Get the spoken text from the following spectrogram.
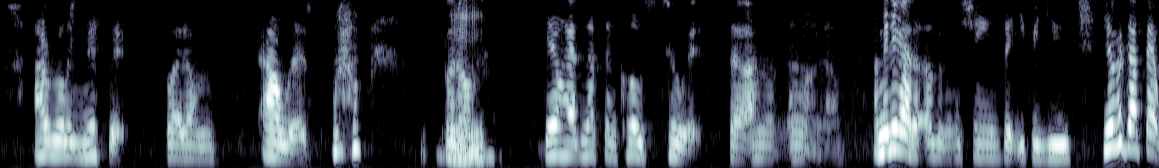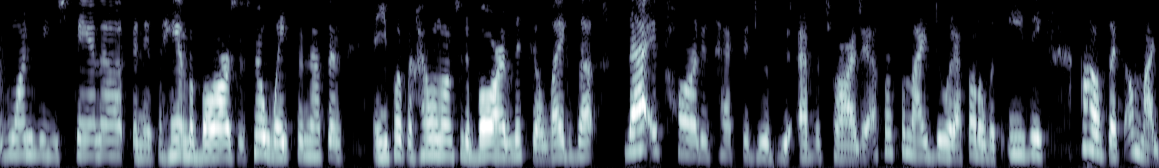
I really miss it. But um, I'll live. but um, they don't have nothing close to it. So I don't. I don't know. I mean, they got other machines that you could use. You ever got that one where you stand up and it's a handlebars, there's no weights or nothing, and you're supposed to hold on to the bar and lift your legs up? That is hard as heck to do if you ever tried it. I saw somebody do it. I thought it was easy. I was like, oh my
